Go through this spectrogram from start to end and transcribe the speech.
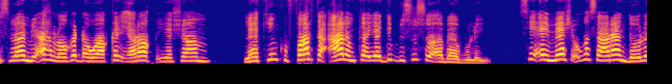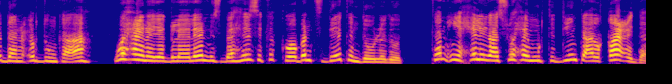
islaami ah looga dhawaaqay ciraaq iyo shaam laakiin kufaarta caalamka ayaa dib isu soo abaabulay si ay meesha uga saaraan dowladdan curdunka ah waxayna yegleeleen isbahaysi ka kooban siddeetan dowladood tan iyo xilligaas waxay murtadiinta alqaacida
